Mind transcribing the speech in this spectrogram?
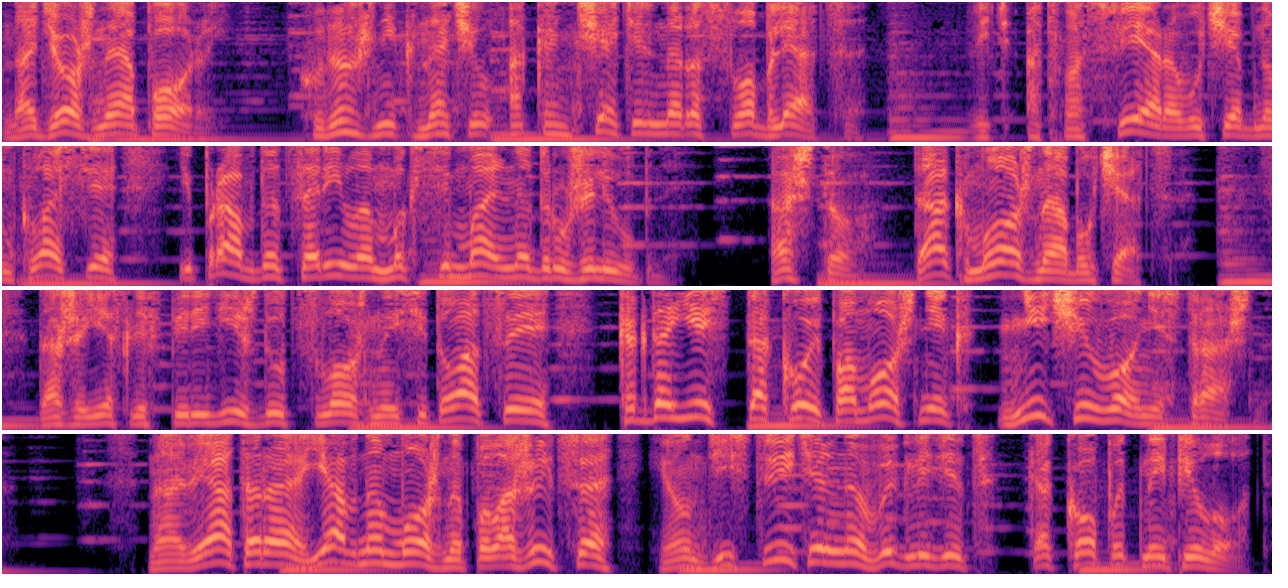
надежной опорой». Художник начал окончательно расслабляться, ведь атмосфера в учебном классе и правда царила максимально дружелюбная. А что, так можно обучаться? Даже если впереди ждут сложные ситуации, когда есть такой помощник, ничего не страшно. На авиатора явно можно положиться, и он действительно выглядит как опытный пилот.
